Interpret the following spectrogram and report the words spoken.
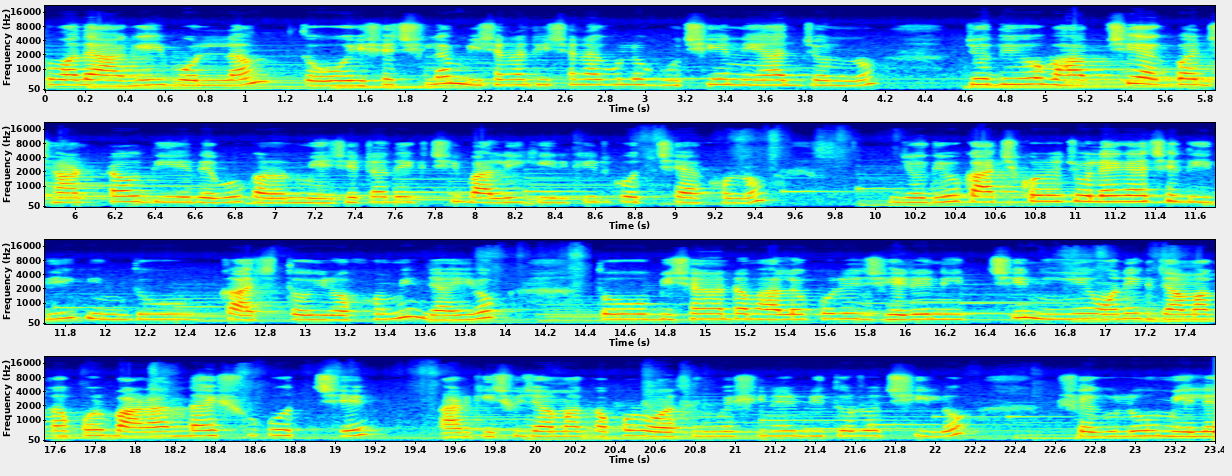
তোমাদের আগেই বললাম। তো এসেছিলাম বিছানা টিছানাগুলো গুছিয়ে নেওয়ার জন্য। যদিও ভাবছি একবার ঝাঁটটাও দিয়ে দেব, কারণ মেঝেটা দেখছি বালি কিরকির করছে এখনও যদিও কাজ করে চলে গেছে দিদি, কিন্তু কাজ তো ওই রকমই যাই হোক। তো বিছানাটা ভালো করে ঝেড়ে নিচ্ছি, নিয়ে অনেক জামা কাপড় বারান্দায় শুকোচ্ছে। আর কিছু জামা কাপড় ওয়াশিং মেশিনের ভিতরও ছিল, সেগুলোও মেলে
